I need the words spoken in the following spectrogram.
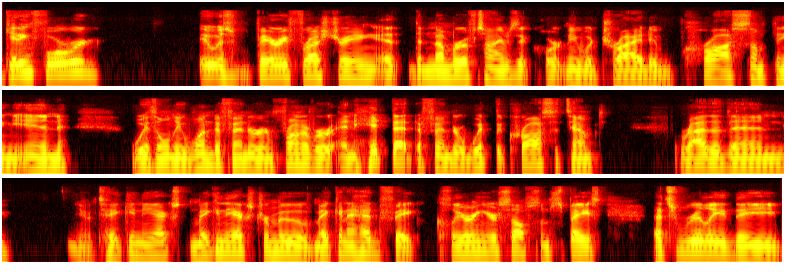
getting forward. It was very frustrating at the number of times that Courtney would try to cross something in with only one defender in front of her and hit that defender with the cross attempt rather than you know taking the ex making the extra move making a head fake clearing yourself some space. That's really the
